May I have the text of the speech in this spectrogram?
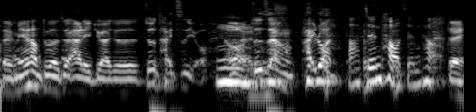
对，名人堂读者最爱的一句话就是就是太自由，哦，就是这样太乱。啊，检讨检讨。对。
